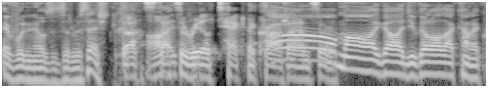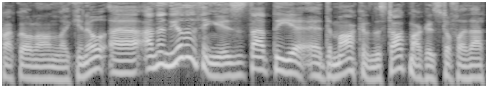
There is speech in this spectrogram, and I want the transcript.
everybody knows it's a recession. That's that's a real technocrat oh, answer. Oh my God, you've got all that kind of crap going on, like you know. Uh, and then the other thing is, is that the uh, the market and the stock market and stuff like that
